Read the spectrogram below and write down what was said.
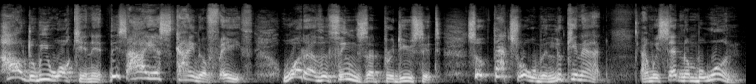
how do we walk in it? This highest kind of faith. What are the things that produce it? So that's what we've been looking at. And we said number one,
